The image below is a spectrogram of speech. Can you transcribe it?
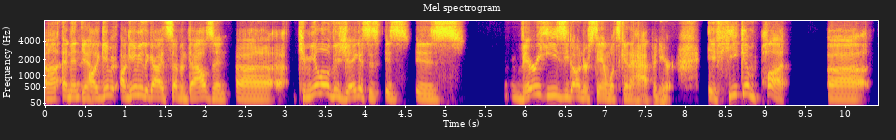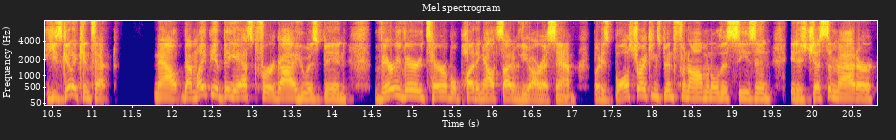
Uh, and then yeah. I'll give I'll give you the guy at seven thousand. Uh, Camilo Villegas is is is very easy to understand what's going to happen here. If he can putt, uh, he's going to contend. Now, that might be a big ask for a guy who has been very, very terrible putting outside of the RSM, but his ball striking's been phenomenal this season. It is just a matter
